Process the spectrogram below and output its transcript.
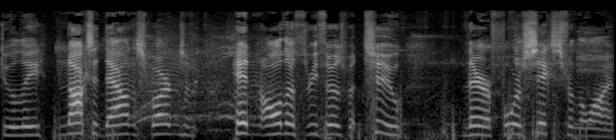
Dooley knocks it down. The Spartans have hitting all their three throws but two. They're 4 6 from the line.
